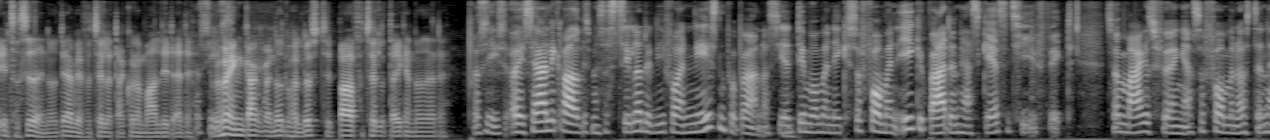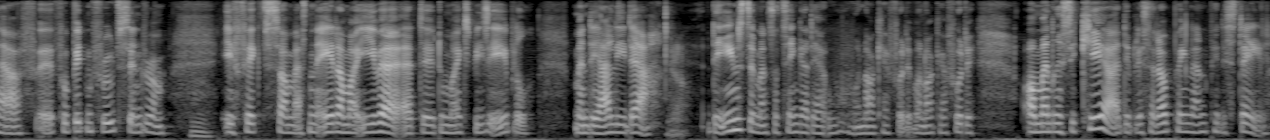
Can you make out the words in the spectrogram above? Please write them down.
interesseret i noget. Det er ved at fortælle, at der kun er meget lidt af det. Præcis. Det behøver ikke engang være noget, du har lyst til. Bare fortælle, at der ikke er noget af det. Præcis, og i særlig grad, hvis man så stiller det lige foran næsen på børn og siger, at det må man ikke, så får man ikke bare den her scarcity-effekt, som markedsføring er, så får man også den her øh, forbidden fruit syndrome-effekt, som er sådan Adam og Eva, at øh, du må ikke spise æblet, men det er lige der. Ja. Det eneste, man så tænker, det er, uh, hvornår kan jeg få det, hvornår kan jeg få det? Og man risikerer, at det bliver sat op på en eller anden pedestal.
